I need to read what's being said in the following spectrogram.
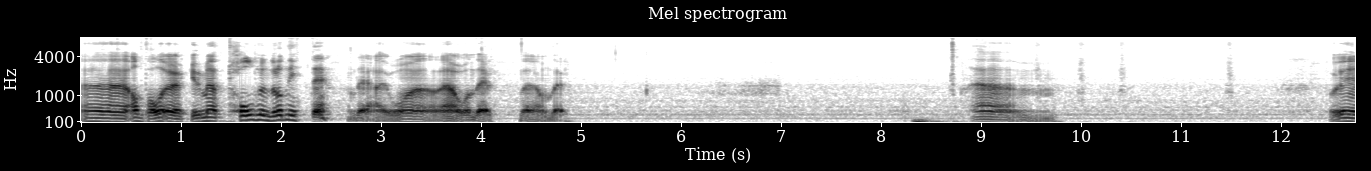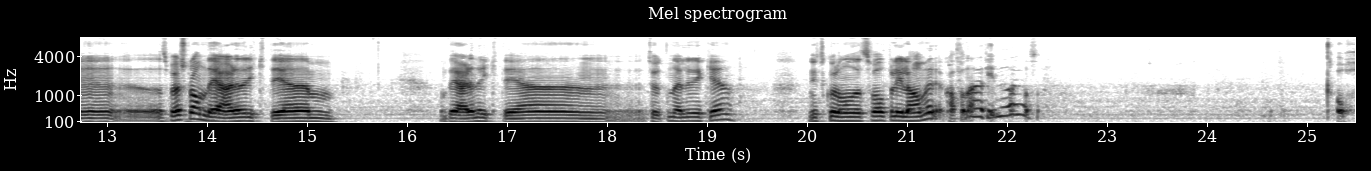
Uh, antallet øker med 1290. Det er jo, det er jo en del. Det er jo en del. Um, for vi spørs da om det er den riktige om det er den riktige eh, tuten eller ikke. Nytt koronadødsfall på Lillehammer. Kaffen er fin i dag, altså. Åh.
